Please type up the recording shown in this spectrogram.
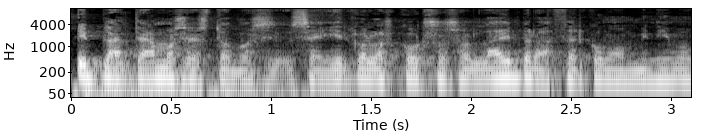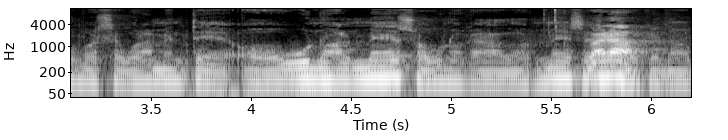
Y planteamos esto, pues seguir con los cursos online, pero hacer como mínimo, pues seguramente o uno al mes o uno cada dos meses. Bueno, que no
